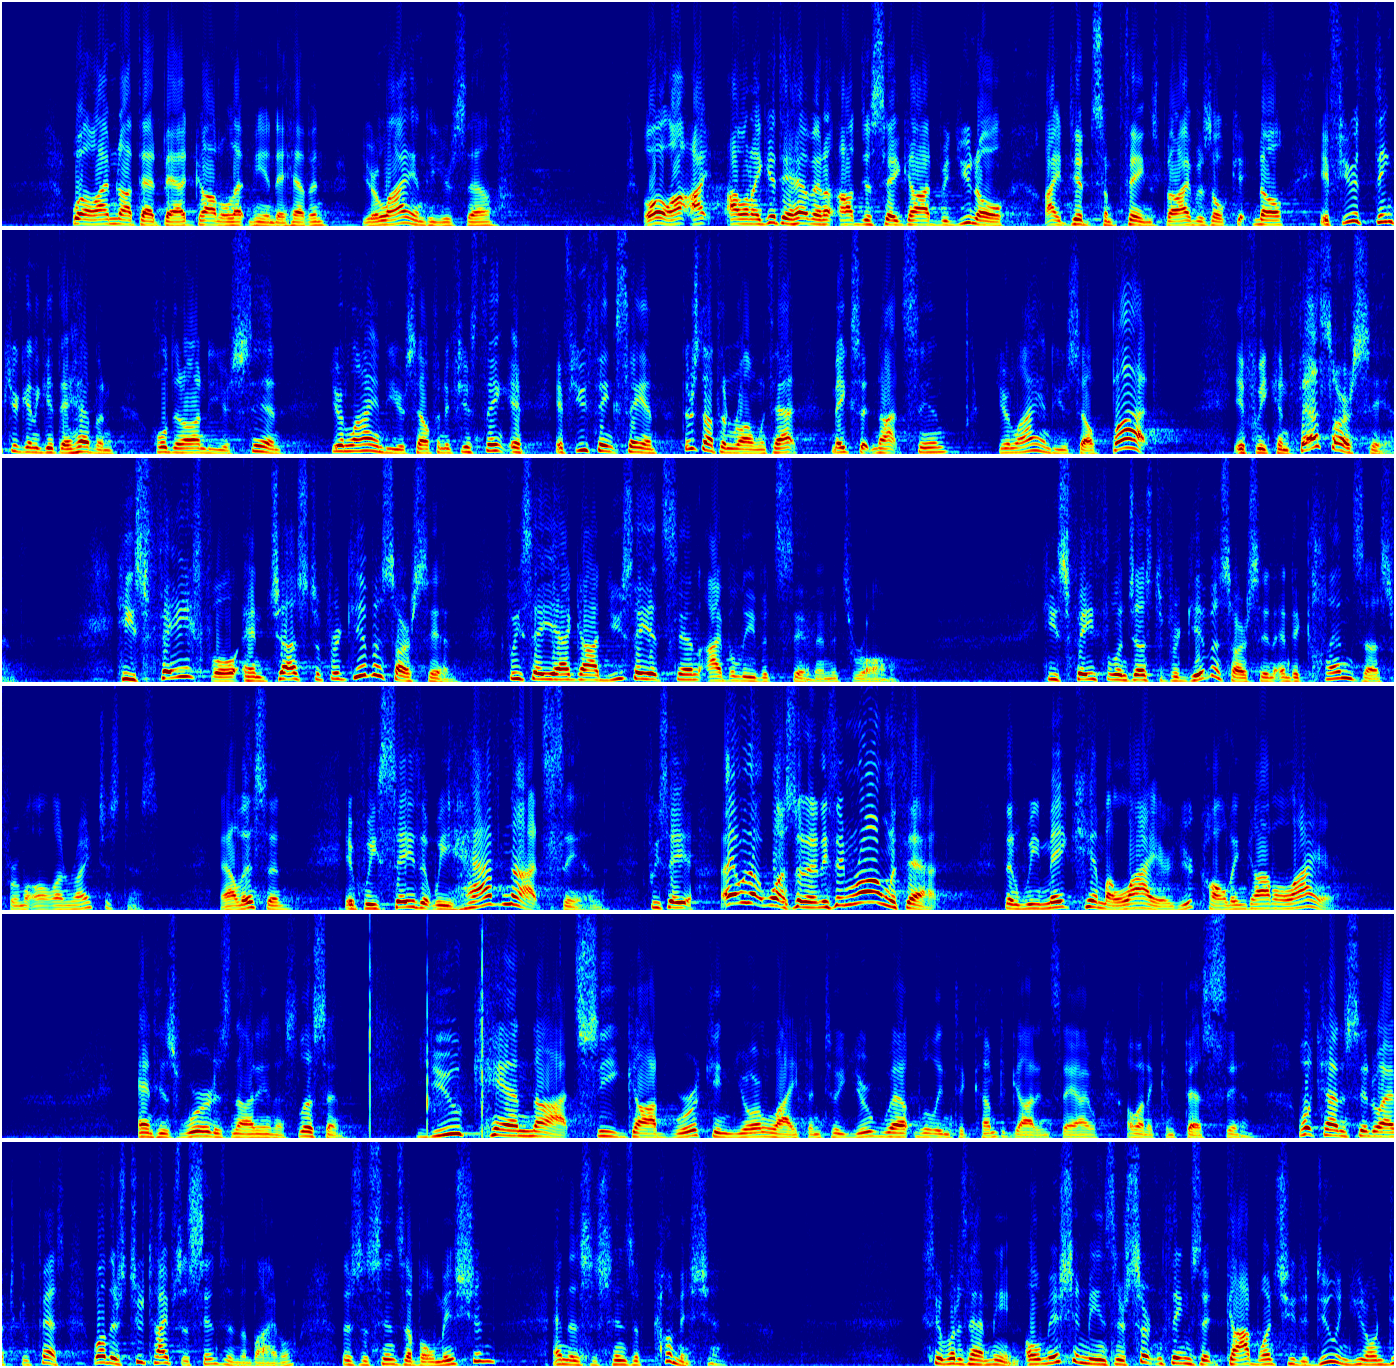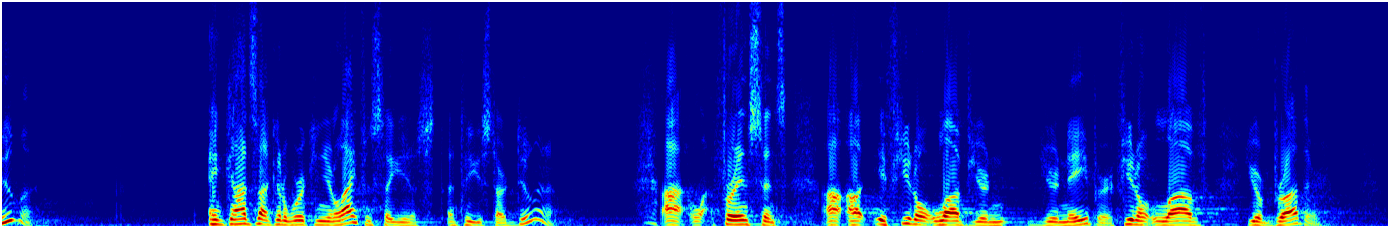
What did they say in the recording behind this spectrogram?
Well, I'm not that bad. God will let me into heaven. You're lying to yourself. Oh, I, I, when I get to heaven, I'll just say, God, but you know, I did some things, but I was okay. No, if you think you're going to get to heaven holding on to your sin, you're lying to yourself. And if you think, if, if you think saying, there's nothing wrong with that, makes it not sin, you're lying to yourself. But if we confess our sin, He's faithful and just to forgive us our sin. If we say, yeah, God, you say it's sin, I believe it's sin and it's wrong. He's faithful and just to forgive us our sin and to cleanse us from all unrighteousness. Now, listen, if we say that we have not sinned, if we say, well, that wasn't anything wrong with that, then we make him a liar. You're calling God a liar. And his word is not in us. Listen, you cannot see God work in your life until you're willing to come to God and say, I, I want to confess sin. What kind of sin do I have to confess? Well, there's two types of sins in the Bible there's the sins of omission, and there's the sins of commission. See, what does that mean? Omission means there's certain things that God wants you to do and you don't do them. And God's not going to work in your life until you, until you start doing them. Uh, for instance, uh, uh, if you don't love your, your neighbor, if you don't love your brother,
